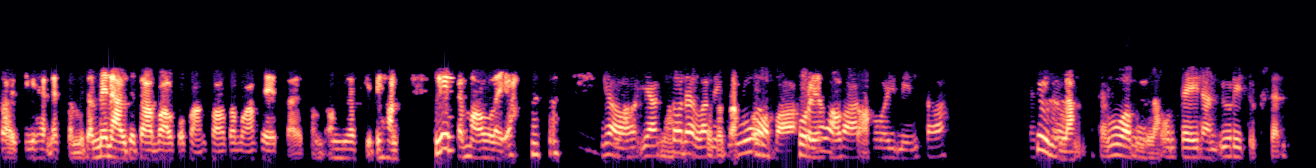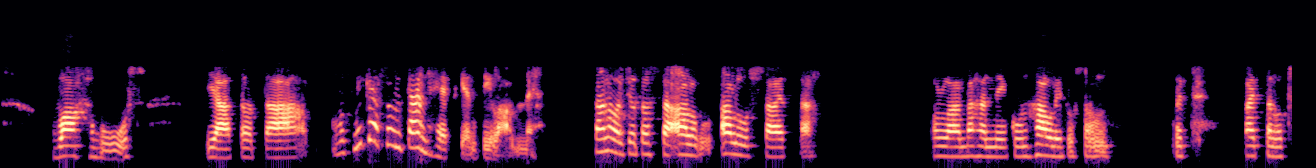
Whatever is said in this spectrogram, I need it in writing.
tai, siihen, että mitä me näytetään valkokansaalta, vaan se, että, että on, on myöskin ihan liikemalleja. Joo, ja no, todella niin kuin luovaa, luovaa toimintaa. Kyllä. Se, se luovuus Kyllä. on teidän yrityksen vahvuus. Ja tota, mutta mikä se on tämän hetken tilanne? Sanoit jo tuossa al- alussa, että ollaan vähän niin kuin hallitus on nyt laittanut,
